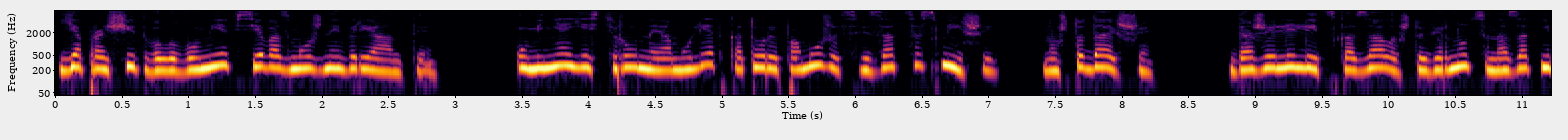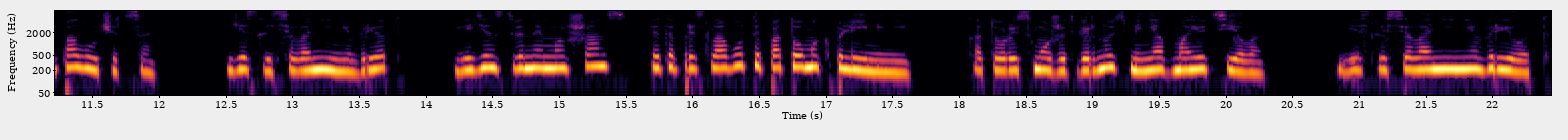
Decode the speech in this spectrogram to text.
я просчитывала в уме все возможные варианты. У меня есть рунный амулет, который поможет связаться с Мишей. Но что дальше? Даже Лилит сказала, что вернуться назад не получится. Если Селани не врет, единственный мой шанс — это пресловутый потомок племени, который сможет вернуть меня в мое тело. Если Селани не врет.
